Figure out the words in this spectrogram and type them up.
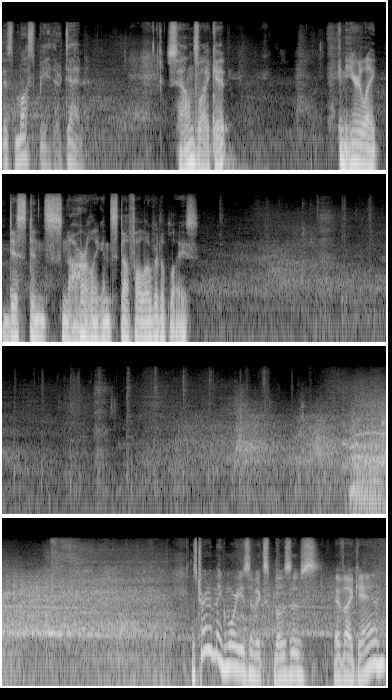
This must be their den. Sounds like it. You can hear like distant snarling and stuff all over the place. Let's try to make more use of explosives if I can.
